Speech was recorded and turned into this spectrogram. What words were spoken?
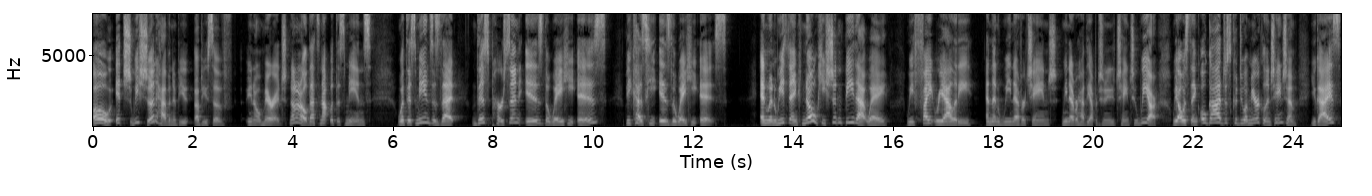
"Oh, it sh- we should have an abu- abusive you know, marriage. No, no, no. That's not what this means. What this means is that this person is the way he is because he is the way he is. And when we think, no, he shouldn't be that way, we fight reality and then we never change. We never have the opportunity to change who we are. We always think, oh, God just could do a miracle and change him. You guys,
